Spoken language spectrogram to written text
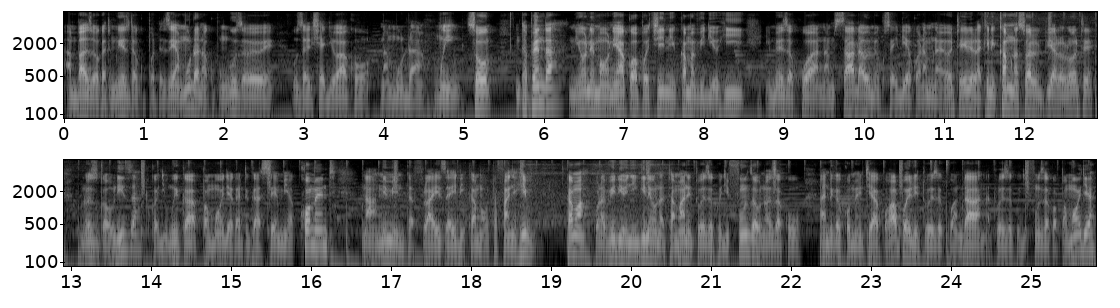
ambazo wakati mwingine zitakupotezea muda na kupunguza wewe uzalishaji wako na muda mwingi. So nitapenda nione maoni yako hapo chini kama video hii imeweza kuwa na msaada au imekusaidia kwa namna yoyote ile lakini kama na swali pia lolote unaweza ukauliza tukajumuika pamoja katika sehemu ya comment na mimi nitafurahi zaidi kama utafanya hivyo kama kuna video nyingine unatamani tuweze kujifunza unaweza kuandika comment yako hapo ili tuweze kuandaa na tuweze kujifunza kwa pamoja.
